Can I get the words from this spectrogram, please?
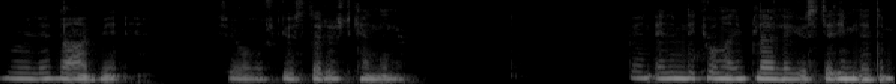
böyle daha bir şey olur. Gösterir kendini. Ben elimdeki olan iplerle göstereyim dedim.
